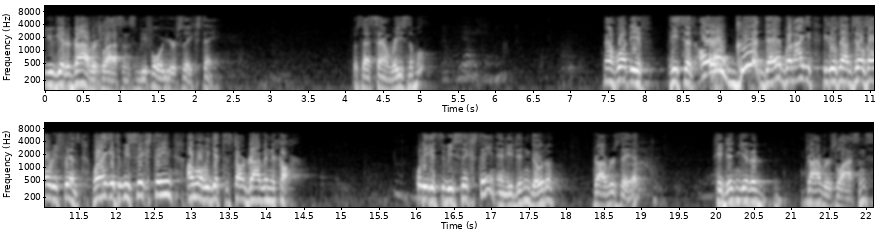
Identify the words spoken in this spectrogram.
you get a driver's license before you're 16. Does that sound reasonable? Now what if he says, oh good dad, when I, he goes out and tells all his friends, when I get to be 16, I'm going to get to start driving the car. Well, he gets to be 16 and he didn't go to driver's ed. He didn't get a driver's license.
